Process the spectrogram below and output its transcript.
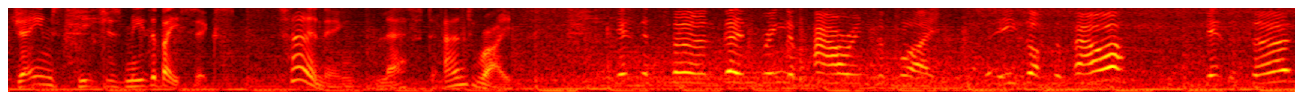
James teaches me the basics turning left and right. Get the turn, then bring the power into play. So ease off the power, get the turn,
